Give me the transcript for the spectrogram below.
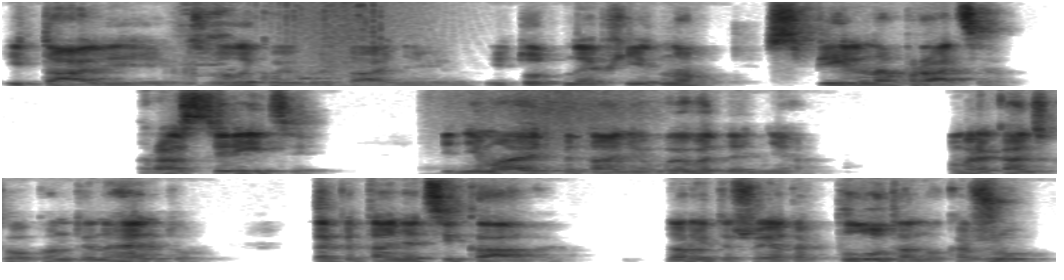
Італією, з Великою Британією. І тут необхідна спільна праця. Раз сирійці піднімають питання виведення американського контингенту, це питання цікаве. Даруйте, що я так плутано кажу,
